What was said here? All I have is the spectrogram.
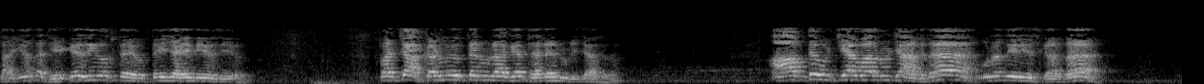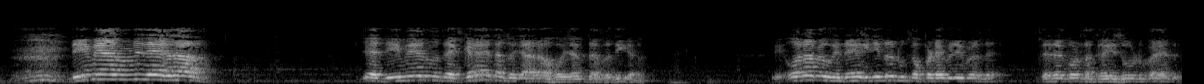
ਲਾਈਆਂ ਤਾਂ ਠੀਕ ਹੈ ਸੀ ਉੱਤੇ ਉੱਤੇ ਹੀ ਚਾਹੀਦੀਆਂ ਸੀ ਪਰ ਝਾਕਣ ਵੀ ਉੱਤੇ ਨੂੰ ਲੱਗ ਗਿਆ, ਥੱਲੇ ਨੂੰ ਨਹੀਂ ਝਾਕਦਾ। ਆਪ ਤੇ ਉੱਚਿਆਂ ਵੱਲ ਨੂੰ ਝਾਕਦਾ ਉਹਨਾਂ ਦੀ ਰੀਸ ਕਰਦਾ। ਦੀਵਿਆਂ ਨੂੰ ਨਹੀਂ ਦੇਖਦਾ। ਜੇ ਦੀਵੇ ਨੂੰ ਦੇਖੇ ਤਾਂ ਗੁਜ਼ਾਰਾ ਹੋ ਜਾਂਦਾ ਵਧੀਆ। ਵੀ ਉਹਨਾਂ ਨੂੰ ਵੀ ਦੇਖ ਜਿਨ੍ਹਾਂ ਨੂੰ ਕੱਪੜੇ ਵੀ ਨਹੀਂ ਮਿਲਦੇ। ਤੇਰੇ ਕੋਲ ਤਾਂ ਕਈ ਸੂਟ ਪਏ ਨੇ।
